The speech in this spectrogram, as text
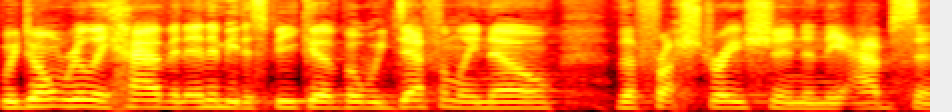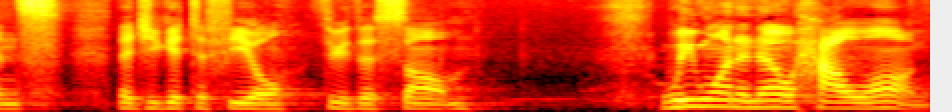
We don't really have an enemy to speak of, but we definitely know the frustration and the absence that you get to feel through this psalm. We want to know how long.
